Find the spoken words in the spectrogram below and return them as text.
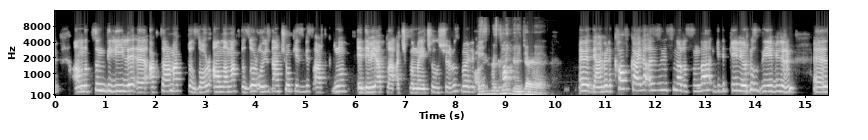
anlatım diliyle e, aktarmak da zor, anlamak da zor. O yüzden çok kez biz artık bunu edebiyatla açıklamaya çalışıyoruz. Böyle bir Aziz Nesinlik bir hikaye. Evet yani böyle Kafka ile Aziz Nesin arasında gidip geliyoruz diyebilirim. Ee,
